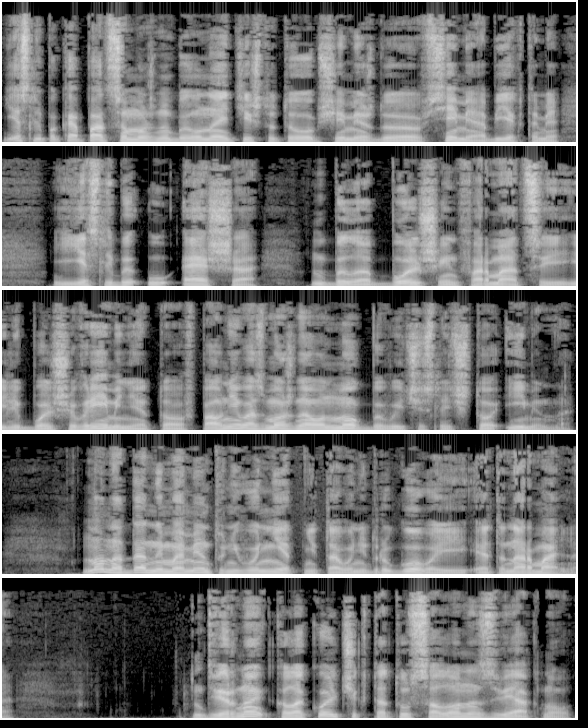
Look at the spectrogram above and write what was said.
Если покопаться, можно было найти что-то общее между всеми объектами – если бы у Эша было больше информации или больше времени, то вполне возможно он мог бы вычислить, что именно. Но на данный момент у него нет ни того, ни другого, и это нормально. Дверной колокольчик тату-салона звякнул.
